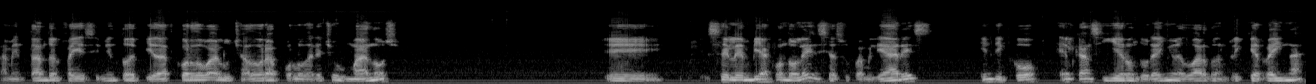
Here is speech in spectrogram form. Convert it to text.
Lamentando el fallecimiento de Piedad Córdoba, luchadora por los derechos humanos, eh, se le envía condolencias a sus familiares, indicó el canciller hondureño Eduardo Enrique Reina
